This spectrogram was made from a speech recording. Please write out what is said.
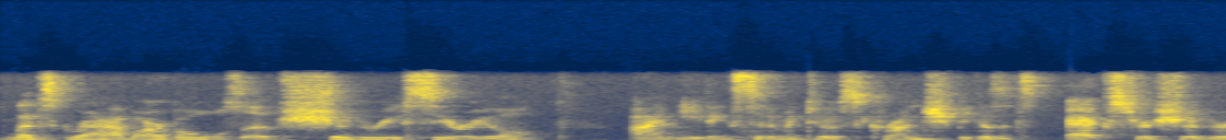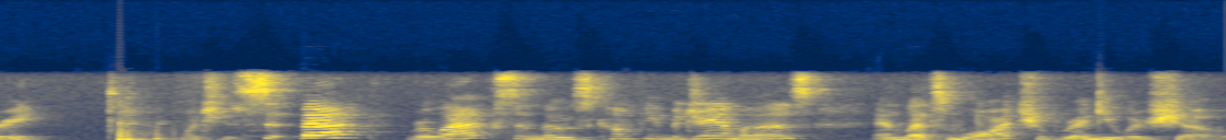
let's grab our bowls of sugary cereal. I'm eating Cinnamon Toast Crunch because it's extra sugary. I want you to sit back, relax in those comfy pajamas, and let's watch Regular Show.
